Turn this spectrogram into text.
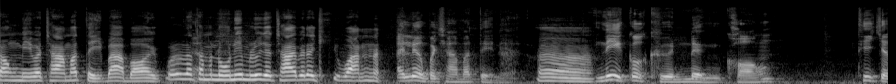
ต้องมีประชามติบ้าบอยรัฐธรรมนูญนี่ไม่รู้จะใช้ไปได้กี่วันนะไอ้เรื่องประชามติเนี่ยเออนี่ก็คือหนึ่งของที่จะ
